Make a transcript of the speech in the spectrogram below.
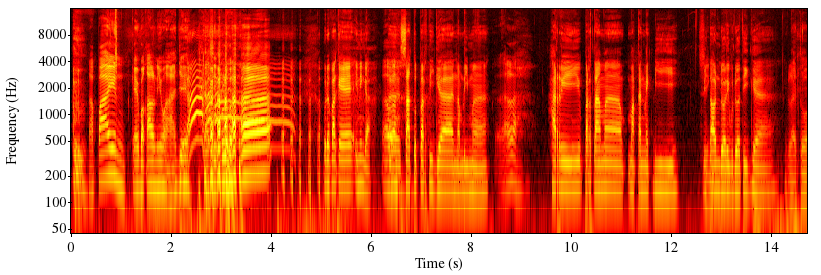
ngapain? Kayak bakal new aja. Ah. Kasih clue. Udah pakai ini enggak? Eh, Satu per tiga enam lima. Alah. Hari pertama makan McD di Sing. tahun 2023. Gila itu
